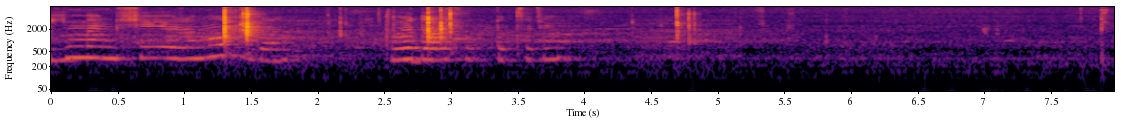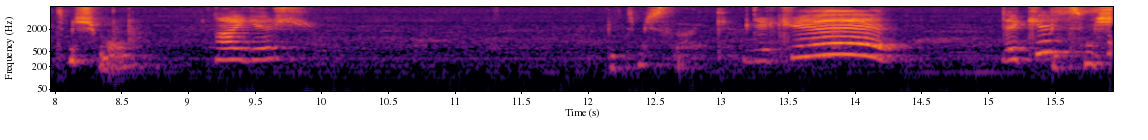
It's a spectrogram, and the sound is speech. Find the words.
bilmem bir şey yaramaz da. Böyle daha çok batırayım. Bitmiş mi o? Hayır. Bitmiş sanki. Dökül. Dökül. Bitmiş.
